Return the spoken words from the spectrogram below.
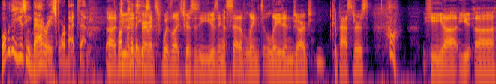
what were they using batteries for back then? Uh, What doing could they use? experiments with electricity using a set of linked Leyden jar capacitors. Huh. He uh, you, uh,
